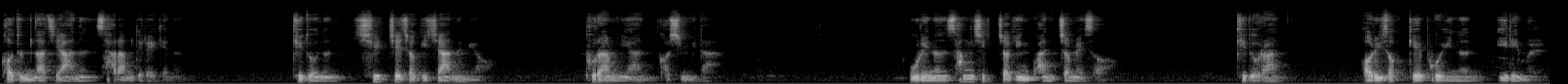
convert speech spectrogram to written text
거듭나지 않은 사람들에게는 기도는 실제적이지 않으며 불합리한 것입니다. 우리는 상식적인 관점에서 기도란 어리석게 보이는 일임을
